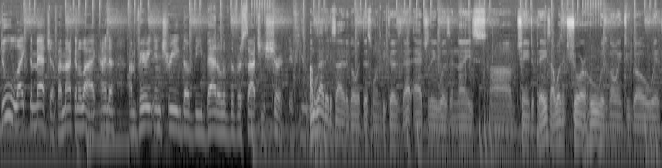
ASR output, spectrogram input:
do like the matchup. I'm not gonna lie. I kind of I'm very intrigued of the battle of the Versace shirt. If you, I'm glad they decided to go with this one because that actually was a nice um, change of pace. I wasn't sure who was going to go with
